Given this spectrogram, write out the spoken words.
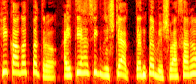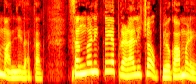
ही कागदपत्र ऐतिहासिकदृष्ट्या अत्यंत विश्वासार्ह मानली जातात. संगणकीय प्रणालीच्या उपयोगामुळे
